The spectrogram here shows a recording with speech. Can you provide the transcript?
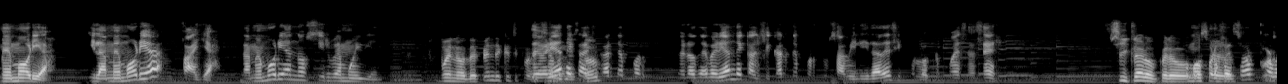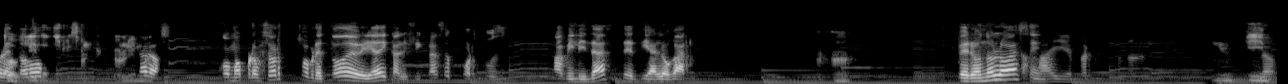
memoria y la memoria falla. La memoria no sirve muy bien. Bueno, depende qué tipo de Deberían de calificarte por pero deberían de calificarte por tus habilidades y por lo que puedes hacer. Sí, claro, pero Como profesor, sobre todo, problemas. Como profesor, sobre todo debería de calificarse por tu habilidad de dialogar, pero no lo hacen. Ajá, y aparte eso no lo enseñan. Y No.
